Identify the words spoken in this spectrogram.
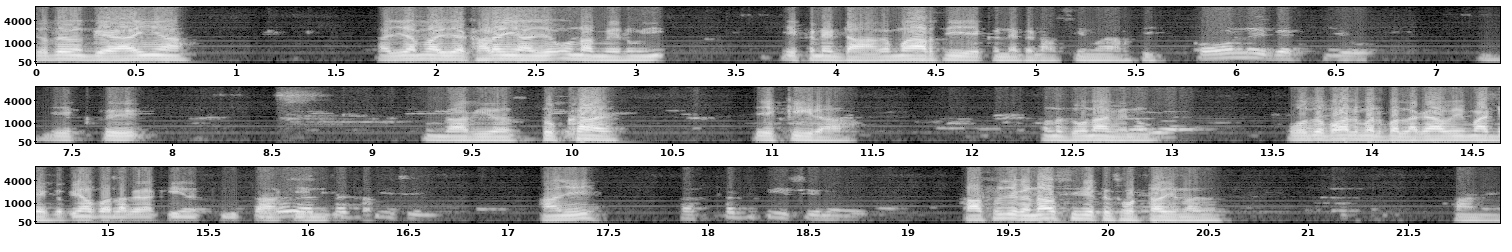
ਜਦੋਂ ਮੈਂ ਗਿਆ ਹੀ ਆ ਅਜਾ ਮੈਂ ਅਜਾ ਖੜਾ ਹੀ ਆ ਉਹਨਾਂ ਮੈਨੂੰ ਹੀ ਇੱਕ ਨੇ ਡਾਂਗ ਮਾਰਤੀ ਇੱਕ ਨੇ ਗਨਾਸੀ ਮਾਰਤੀ। ਕੌਣ ਨੇ ਵਿਅਕਤੀ ਉਹ? ਇੱਕ ਤੇ ਨਾ ਗਿਆ ਸੁੱਖਾ ਹੈ ਇੱਕ ਹੀਰਾ। ਉਹਨਾਂ ਦੋਨਾਂ ਮੈਨੂੰ। ਉਹ ਤੋਂ ਬਾਅਦ ਮੈਨੂੰ ਪਤਾ ਲੱਗਾ ਵੀ ਮੈਂ ਡਿੱਗ ਪਿਆ ਪਤਾ ਲੱਗਾ ਕੀ ਕੀਤਾ ਕੀ ਨਹੀਂ ਕੀਤਾ। ਹਾਂਜੀ? ਹੱਥ ਚ ਕੀ ਸੀ ਉਹਨਾਂ ਦੇ? ਹੱਥ ਵਿੱਚ ਇੱਕ ਛੋਟਾ ਜਿਹਾ ਦਾ। ਹਾਂਜੀ।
